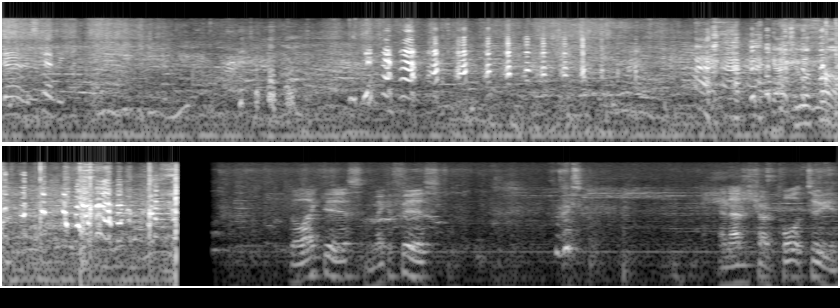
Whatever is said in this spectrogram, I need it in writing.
God, it's heavy. Got you a phone. Go like this, make a fist. And I just try to pull it to you.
